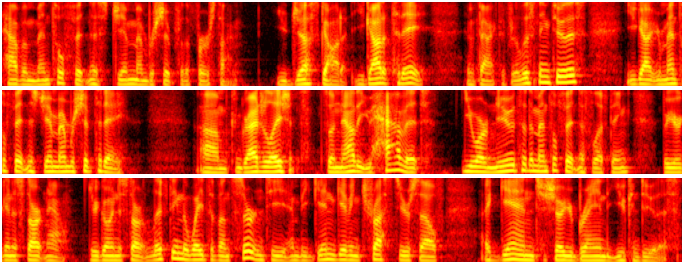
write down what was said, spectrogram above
have a mental fitness gym membership for the first time. You just got it. You got it today. In fact, if you're listening to this, you got your mental fitness gym membership today. Um, congratulations. So now that you have it, you are new to the mental fitness lifting, but you're going to start now. You're going to start lifting the weights of uncertainty and begin giving trust to yourself again to show your brain that you can do this.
